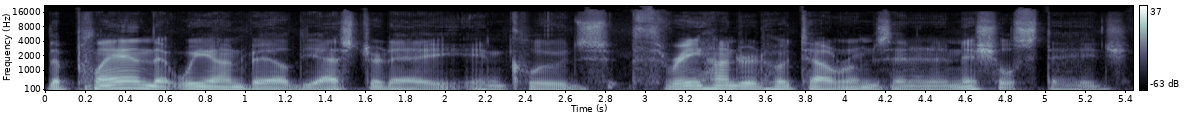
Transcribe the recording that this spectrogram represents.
The plan that we unveiled yesterday includes 300 hotel rooms in an initial stage,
